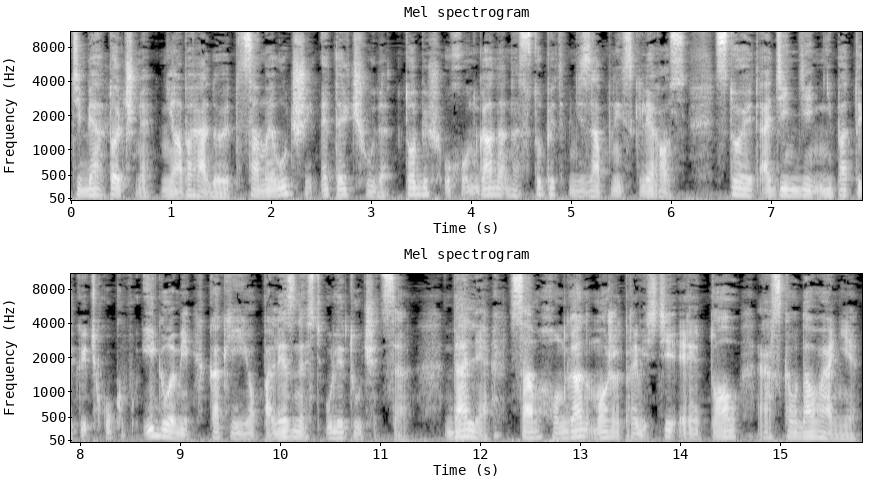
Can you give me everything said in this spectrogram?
тебя точно не обрадуют. Самый лучший – это чудо, то бишь у Хунгана наступит внезапный склероз. Стоит один день не потыкать куклу иглами, как ее полезность улетучится. Далее сам Хунган может провести ритуал расколдования,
